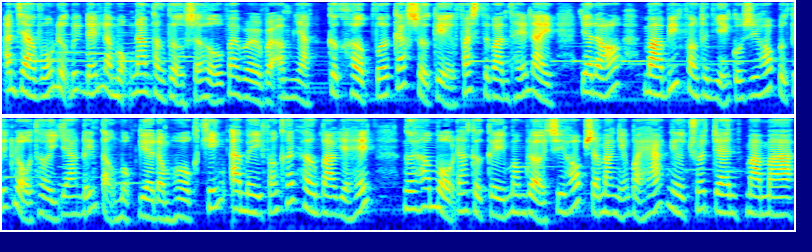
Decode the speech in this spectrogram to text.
Anh chàng vốn được biết đến là một nam thần tượng sở hữu vibe và âm nhạc cực hợp với các sự kiện festival thế này. Do đó mà biết phần trình diễn của J-Hope được tiết lộ thời gian đến tận 1 giờ đồng hồ khiến Ami phấn khích hơn bao giờ hết. Người hâm mộ đang cực kỳ mong đợi J-Hope sẽ mang những bài hát như Trust Mama,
